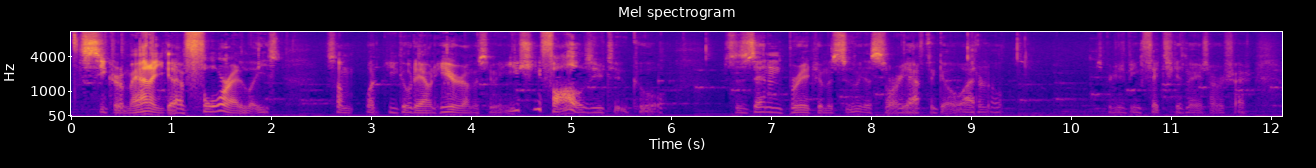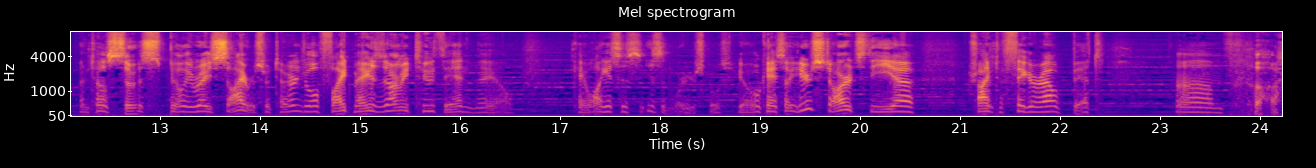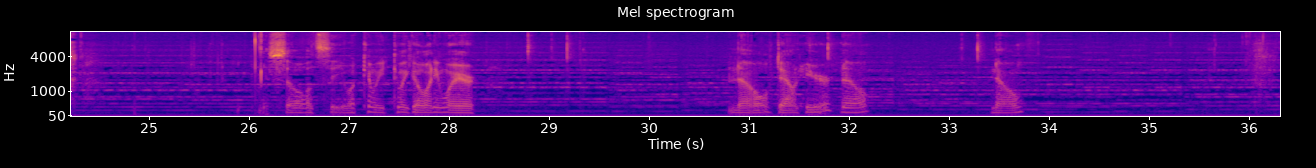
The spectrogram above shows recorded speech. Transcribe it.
Secret Mana, you could have four at least. Some, what, you go down here, I'm assuming. You, she follows you too, cool. This is Zenan Bridge, I'm assuming this is where you have to go, I don't know. This bridge is being fixed because Magus' armor trash. Until Sir Billy Ray Cyrus returns, we'll fight Magus' army tooth and nail. Okay, well, I guess this isn't where you're supposed to go. Okay, so here starts the, uh, trying to figure out bit. Um, so let's see, what can we, can we go anywhere? No. Down here? No. No.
